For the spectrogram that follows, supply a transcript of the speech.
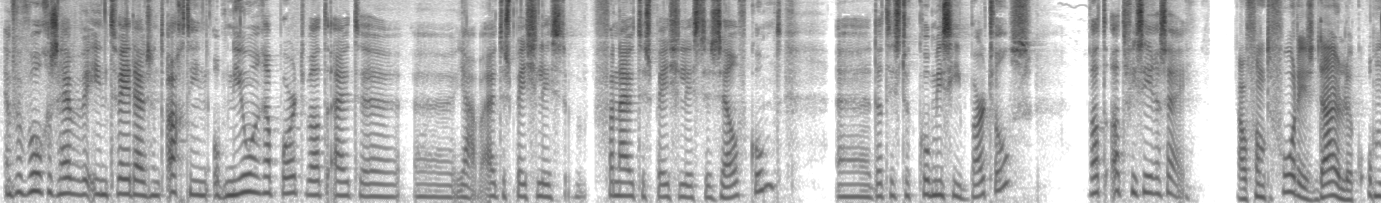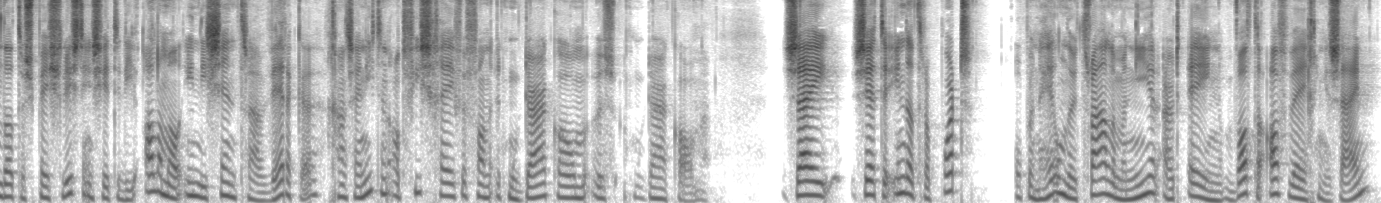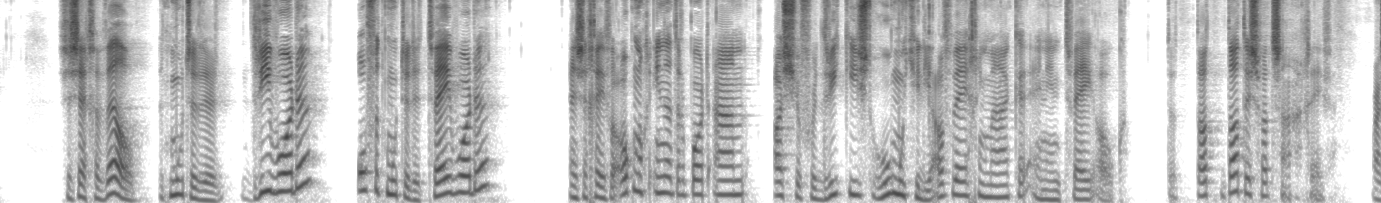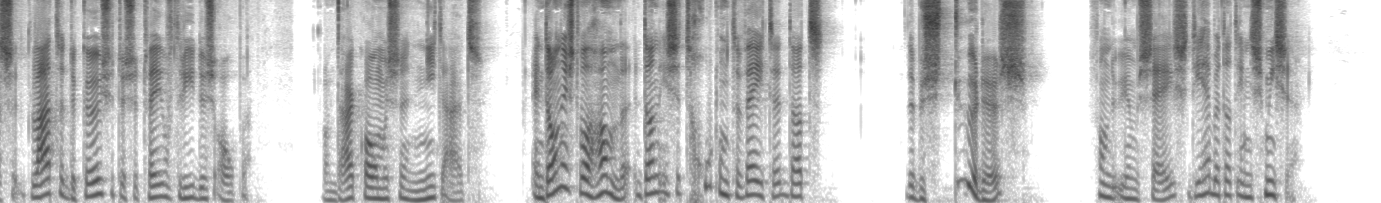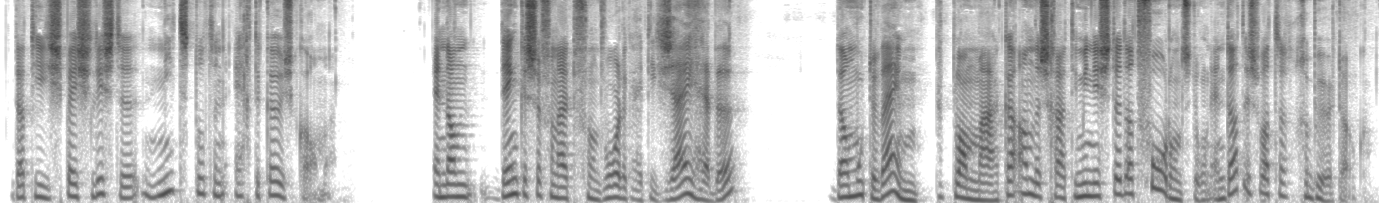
En vervolgens hebben we in 2018 opnieuw een rapport wat uit de, uh, ja, uit de specialisten, vanuit de specialisten zelf komt. Uh, dat is de commissie Bartels. Wat adviseren zij? Nou, van tevoren is duidelijk, omdat er specialisten in zitten die allemaal in die centra werken, gaan zij niet een advies geven van het moet daar komen, dus het moet daar komen. Zij zetten in dat rapport op een heel neutrale manier uiteen wat de afwegingen zijn. Ze zeggen wel, het moeten er drie worden of het moeten er twee worden. En ze geven ook nog in het rapport aan, als je voor drie kiest, hoe moet je die afweging maken en in twee ook. Dat, dat, dat is wat ze aangeven. Maar ze laten de keuze tussen twee of drie dus open. Want daar komen ze niet uit. En dan is het wel handig, dan is het goed om te weten dat de bestuurders van de UMC's, die hebben dat in de smiezen. Dat die specialisten niet tot een echte keuze komen. En dan denken ze vanuit de verantwoordelijkheid die zij hebben, dan moeten wij een plan maken, anders gaat de minister dat voor ons doen. En dat is wat er gebeurt ook.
